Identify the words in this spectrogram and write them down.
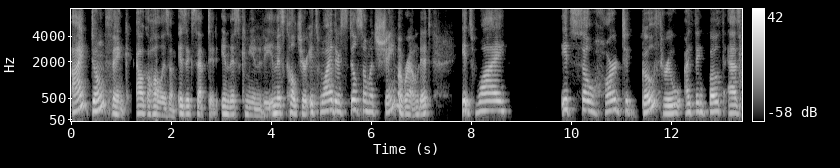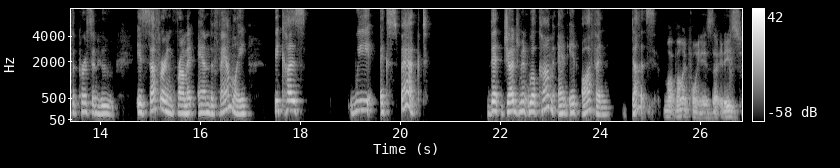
I don't think alcoholism is accepted in this community, in this culture. It's why there's still so much shame around it. It's why it's so hard to go through, I think, both as the person who is suffering from it and the family, because we expect that judgment will come, and it often does. My, my point is that it is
